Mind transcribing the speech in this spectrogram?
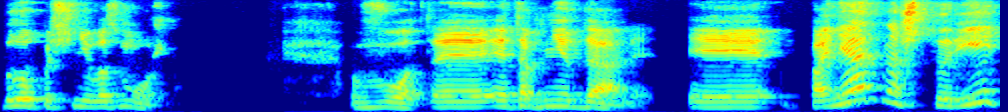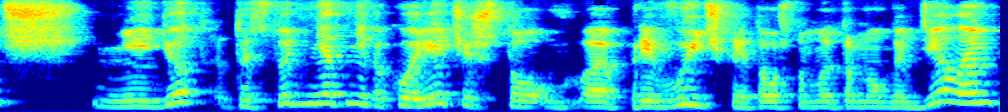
было почти невозможно. Вот, это бы не дали. И понятно, что речь не идет, то есть тут нет никакой речи, что привычка и того, что мы это много делаем,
